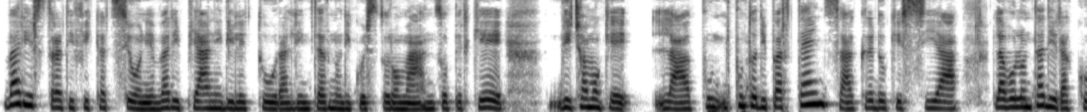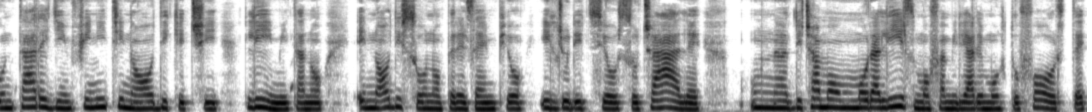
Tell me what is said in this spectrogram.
varie stratificazioni e vari piani di lettura all'interno di questo romanzo, perché diciamo che la, il punto di partenza credo che sia la volontà di raccontare gli infiniti nodi che ci limitano e nodi sono per esempio il giudizio sociale, un, diciamo, un moralismo familiare molto forte.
